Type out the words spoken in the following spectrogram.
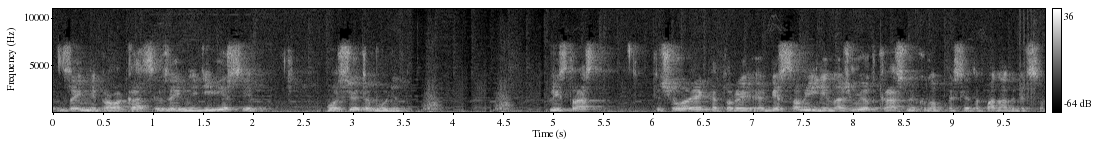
взаимные провокации, взаимные диверсии. Вот все это будет. Ли Страст – это человек, который э, без сомнения нажмет красную кнопку, если это понадобится.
